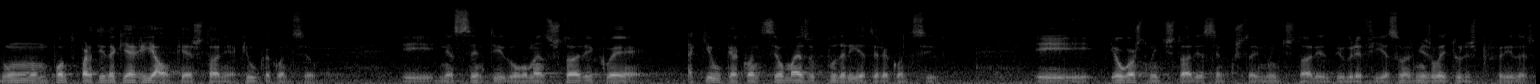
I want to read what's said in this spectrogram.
de, um ponto de partida que é real, que é a história, aquilo que aconteceu. E, nesse sentido, o romance histórico é aquilo que aconteceu mais o que poderia ter acontecido. E eu gosto muito de história, sempre gostei muito de história, de biografia, são as minhas leituras preferidas.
